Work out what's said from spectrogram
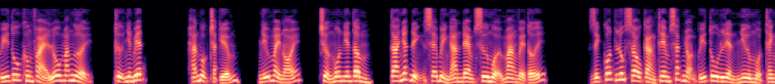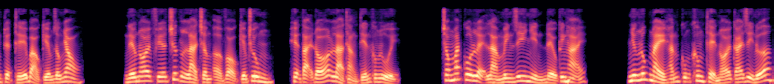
Quý tu không phải lô mãng người, tự nhiên biết. Hắn buộc chặt kiếm, như mày nói, trưởng môn yên tâm, ta nhất định sẽ bình an đem sư muội mang về tới. Dịch cốt lúc sau càng thêm sắc nhọn quý tu liền như một thanh tuyệt thế bảo kiếm giống nhau. Nếu nói phía trước là trầm ở vỏ kiếm chung, hiện tại đó là thẳng tiến không lùi. Trong mắt cô lệ làm Minh Di nhìn đều kinh hãi. Nhưng lúc này hắn cũng không thể nói cái gì nữa.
